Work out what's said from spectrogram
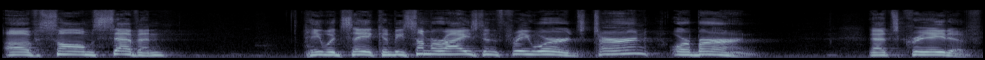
of Psalm 7, he would say it can be summarized in three words turn or burn. That's creative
